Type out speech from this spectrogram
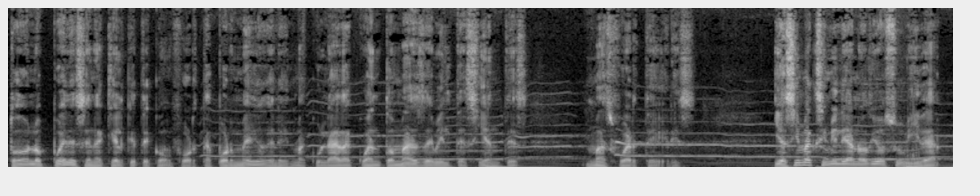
Todo lo puedes en aquel que te conforta. Por medio de la Inmaculada, cuanto más débil te sientes, más fuerte eres. Y así Maximiliano dio su vida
